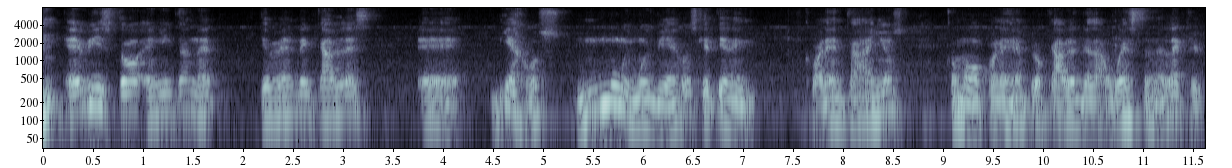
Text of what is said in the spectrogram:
he visto en internet que venden cables eh, viejos, muy, muy viejos, que tienen 40 años, como por ejemplo cables de la Western Electric.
